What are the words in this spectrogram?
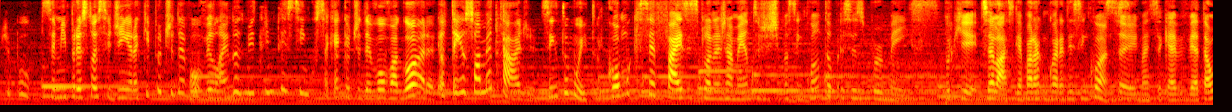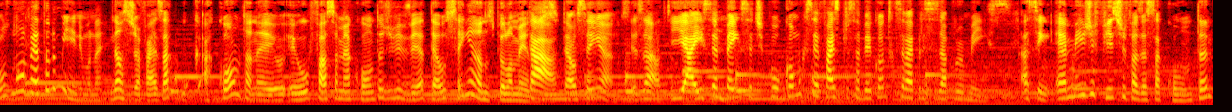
tipo, você me emprestou esse dinheiro aqui pra eu te devolver lá em 2035. Você quer que eu te devolva agora? Eu tenho só metade. Sinto muito. Como que você faz esse planejamento de, tipo assim, quanto eu preciso por mês? Porque, sei lá, você quer parar com 45 anos, Sei. mas você quer viver até uns 90 no mínimo, né? Não, você já faz a, a conta, né? Eu, eu faço a minha conta de viver até os 100 anos, pelo menos. Tá, até os 100 anos. Exato. E aí você pensa, tipo, como que você faz pra saber quanto que você vai precisar por mês? Assim, é meio difícil de fazer essa conta,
